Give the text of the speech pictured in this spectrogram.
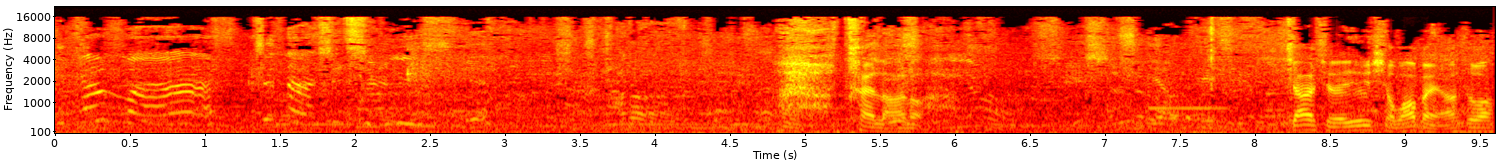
你干嘛？这哪是情侣鞋？哎呀，太难了，加起来有小八百啊，是吧？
